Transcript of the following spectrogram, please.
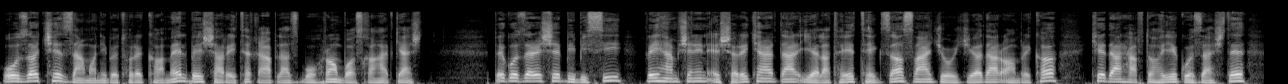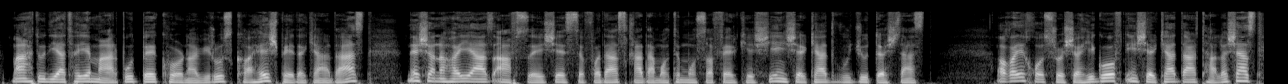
اوضاع چه زمانی به طور کامل به شرایط قبل از بحران باز خواهد گشت. به گزارش بی بی سی وی همچنین اشاره کرد در ایالتهای تگزاس و جورجیا در آمریکا که در هفته های گذشته محدودیت های مربوط به کرونا ویروس کاهش پیدا کرده است. نشانه هایی از افزایش استفاده از خدمات مسافرکشی این شرکت وجود داشته است. آقای خسروشاهی گفت این شرکت در تلاش است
